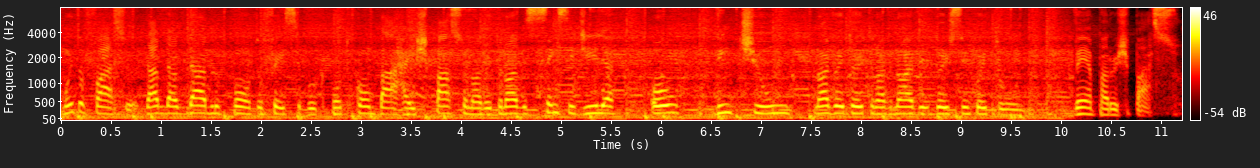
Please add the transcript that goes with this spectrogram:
Muito fácil, www.facebook.com/barra espaço 989 sem cedilha ou 21 98899 2581. Venha para o espaço.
